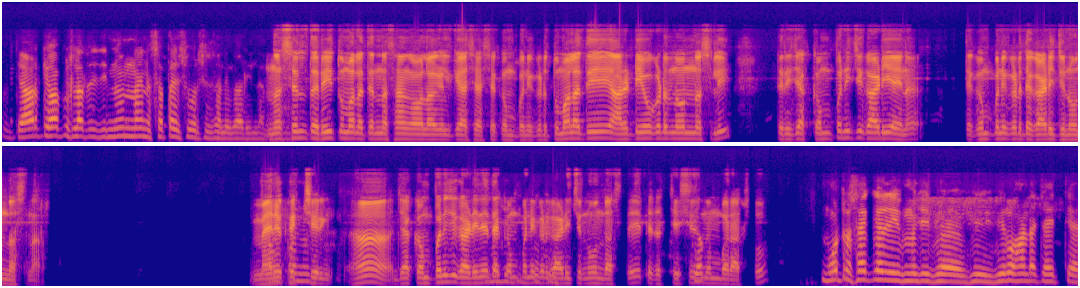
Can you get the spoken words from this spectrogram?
ते आरटीओ ऑफिसला त्याची नोंद नाही ना सत्तावीस वर्ष झाली गाडीला. नसेल तरी तुम्हाला त्यांना सांगावं लागेल की अशा अशा कंपनीकडे. तुम्हाला ती आरटीओ कडे नोंद नसली तरी ज्या कंपनीची गाडी आहे ना त्या कंपनीकडे त्या गाडीची नोंद असणार. मॅन्युफॅक्चरिंग हा ज्या कंपनीची गाडी नाही त्या म्हणजे कंपनीकडे गाडीची नोंद असते त्याचा चेसिस नंबर असतो. मोटरसायकल म्हणजे हिरो होंडाच्या आहेत त्या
